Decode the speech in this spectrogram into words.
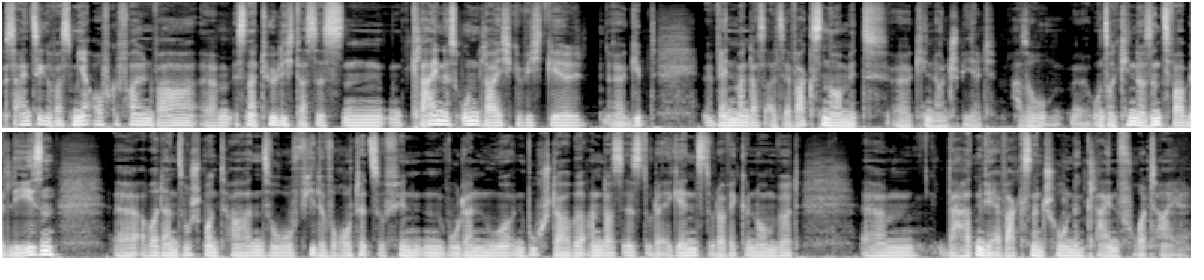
Das Einzige, was mir aufgefallen war, ähm, ist natürlich, dass es ein, ein kleines Ungleichgewicht äh, gibt, wenn man das als Erwachsener mit äh, Kindern spielt. Also äh, unsere Kinder sind zwar belesen, aber dann so spontan so viele Worte zu finden, wo dann nur ein Buchstabe anders ist oder ergänzt oder weggenommen wird, ähm, da hatten wir Erwachsenen schon einen kleinen Vorteil.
